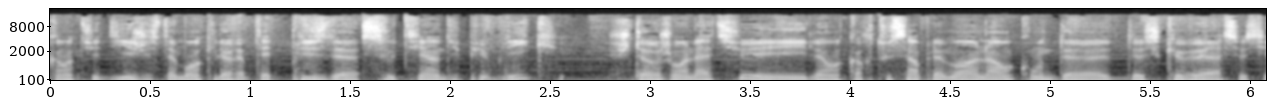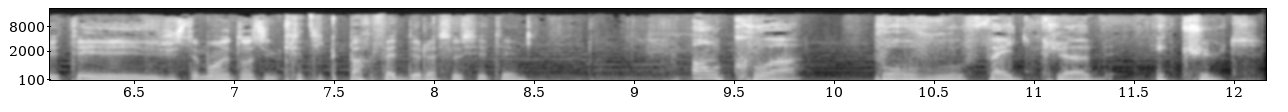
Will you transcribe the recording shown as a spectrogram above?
quand tu dis justement qu'il aurait peut-être plus de soutien du public, je te rejoins là-dessus. Et il est encore tout simplement à l'encontre de, de ce que veut la société et justement dans une critique parfaite de la société. En quoi pour vous Fight Club est culte?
